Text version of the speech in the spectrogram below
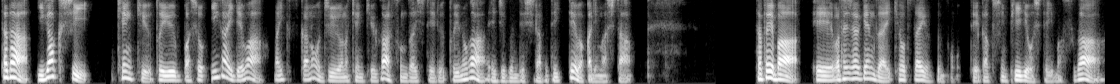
ただ、医学史研究という場所以外では、まあ、いくつかの重要な研究が存在しているというのが、え自分で調べていって分かりました。例えば、えー、私は現在、京都大学ので学進 PD をしていますが、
